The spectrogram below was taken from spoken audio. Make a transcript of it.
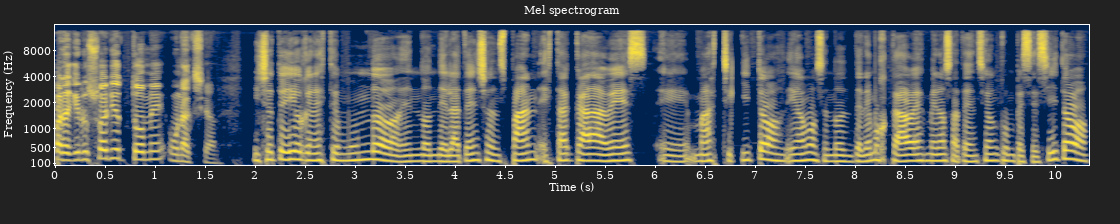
para que el usuario tome una acción. Y yo te digo que en este mundo en donde el attention span está cada vez eh, más chiquito, digamos, en donde tenemos cada vez menos atención que un pececito,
